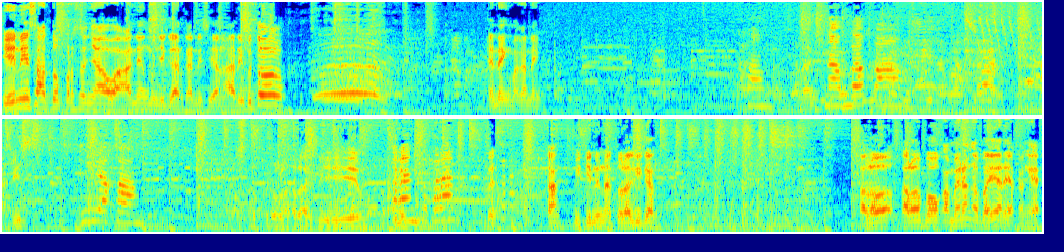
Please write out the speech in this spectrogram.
Ini satu persenyawaan yang menyegarkan di siang hari. Betul? Eneng, makan, Neng. Kang. Nambah, Kang. Habis? Iya, Kang. Astagfirullahaladzim. Tukeran, tukeran. Eh, Kang, bikinin satu lagi, Kang. Kalau kalau bawa kamera nggak bayar ya, Kang ya?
